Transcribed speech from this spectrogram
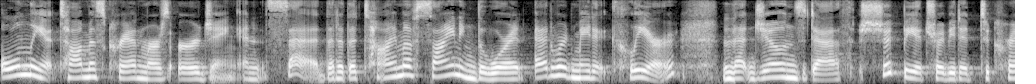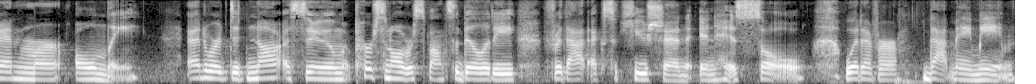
only at Thomas Cranmer's urging. And it said that at the time of signing the warrant, Edward made it clear that Joan's death should be attributed to Cranmer only. Edward did not assume personal responsibility for that execution in his soul, whatever that may mean.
